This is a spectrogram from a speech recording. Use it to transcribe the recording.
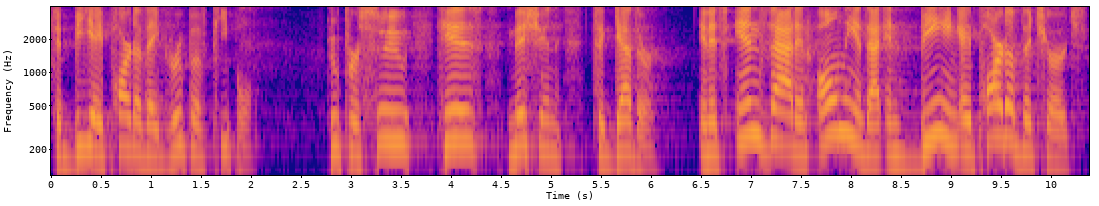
to be a part of a group of people who pursue his mission together. And it's in that and only in that, in being a part of the church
